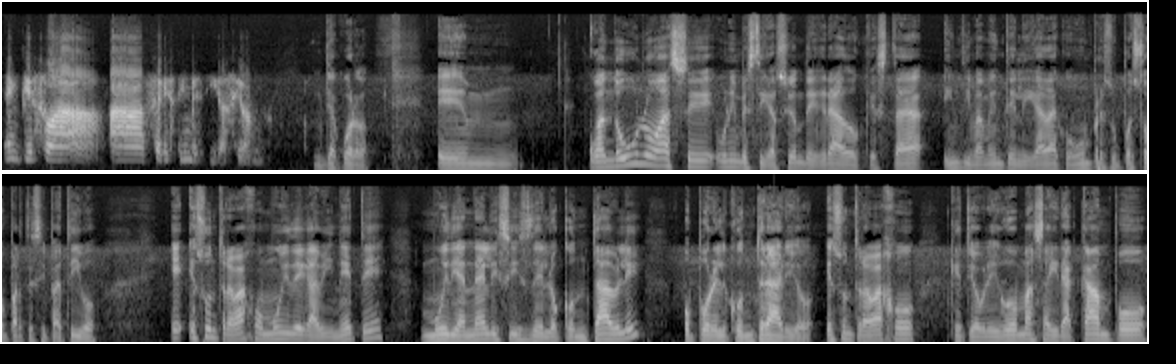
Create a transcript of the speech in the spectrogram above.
empiezo a, a, hacer esta investigación. De acuerdo. Eh, cuando uno hace una investigación de grado que está íntimamente ligada con un presupuesto participativo, ¿e-, ¿es un trabajo muy de gabinete, muy de análisis de lo contable o por el contrario, es un trabajo que te obligó más a ir a campo,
